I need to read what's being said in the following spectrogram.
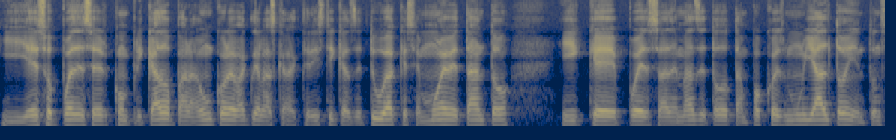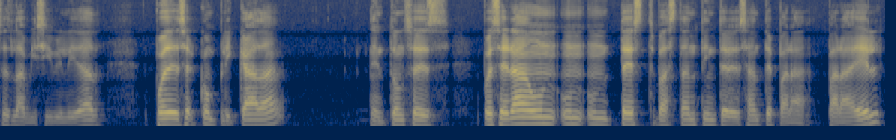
y eso puede ser complicado para un coreback de las características de Tua que se mueve tanto y que pues además de todo tampoco es muy alto y entonces la visibilidad puede ser complicada. Entonces pues será un, un test bastante interesante para, para él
